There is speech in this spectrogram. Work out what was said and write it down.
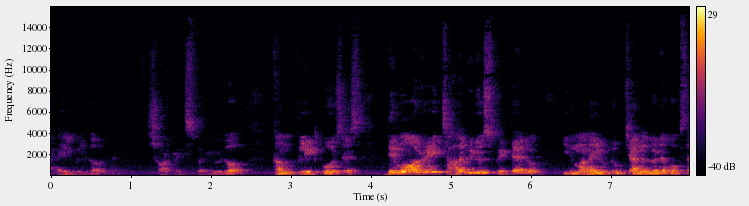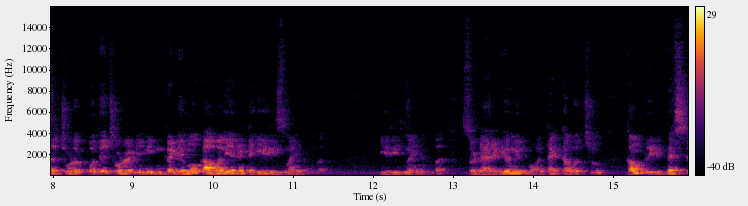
అవైలబుల్గా ఉన్నాయి. షార్ట్ ట్రిక్స్ ఫర్ యూలో కంప్లీట్ కోర్సెస్ డెమో ఆల్రెడీ చాలా వీడియోస్ పెట్టాను. ఇది మన యూట్యూబ్ ఛానల్లోనే ఒకసారి చూడకపోతే చూడండి మీకు ఇంకా డెమో కావాలి అని అంటే here is my number here is my number so డైరెక్ట్గా మీరు కాంటాక్ట్ అవ్వచ్చు. కంప్లీట్ బెస్ట్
